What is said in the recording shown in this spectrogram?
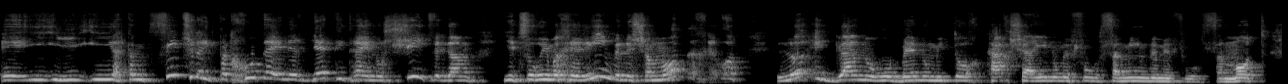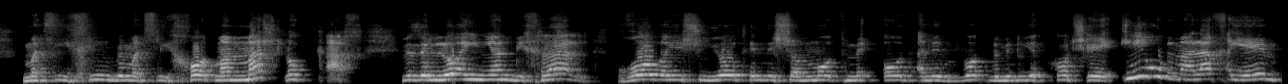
היא, היא, היא התמצית של ההתפתחות האנרגטית האנושית וגם יצורים אחרים ונשמות אחרות. לא הגענו רובנו מתוך כך שהיינו מפורסמים ומפורסמות מצליחים ומצליחות, ממש לא כך, וזה לא העניין בכלל, רוב הישויות הן נשמות מאוד ענבות ומדויקות שהאירו במהלך חייהם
